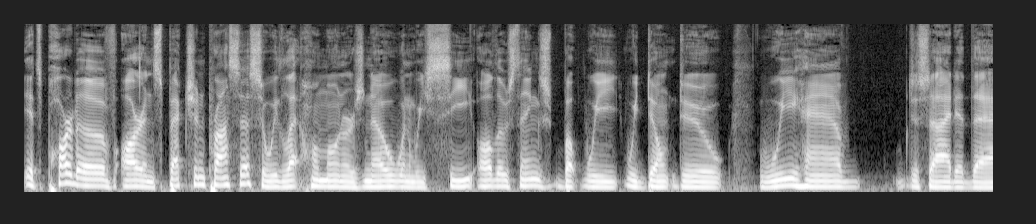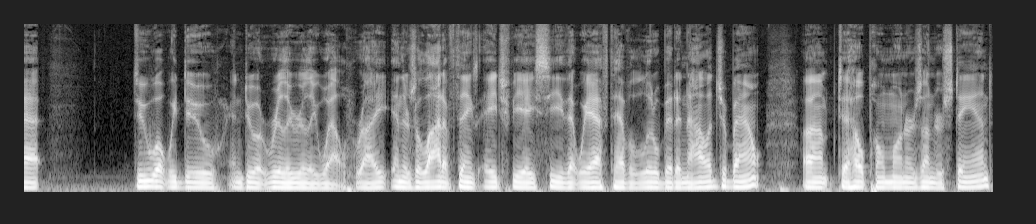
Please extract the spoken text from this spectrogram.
it's part of our inspection process. So we let homeowners know when we see all those things, but we we don't do. We have decided that do what we do and do it really, really well, right? And there's a lot of things HVAC that we have to have a little bit of knowledge about um, to help homeowners understand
